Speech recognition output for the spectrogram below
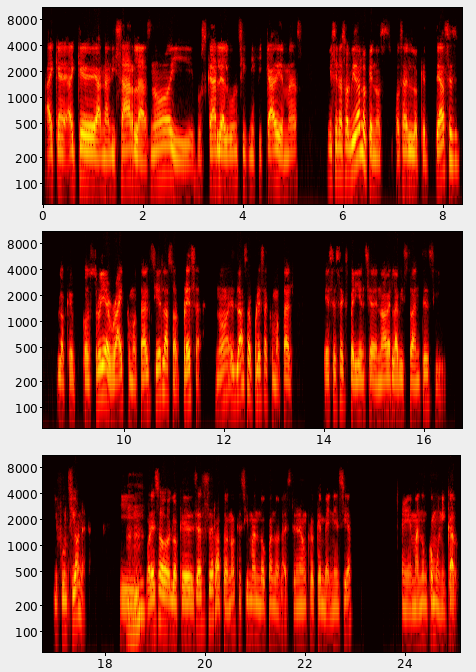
Hay que, hay que analizarlas, ¿no? Y buscarle algún significado y demás. Y se nos olvida lo que nos, o sea, lo que te hace, lo que construye Wright como tal, sí es la sorpresa, ¿no? Es la sorpresa como tal. Es esa experiencia de no haberla visto antes y, y funciona. Y por eso lo que decías hace rato, ¿no? Que sí mandó cuando la estrenaron, creo que en Venecia, eh, mandó un comunicado,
